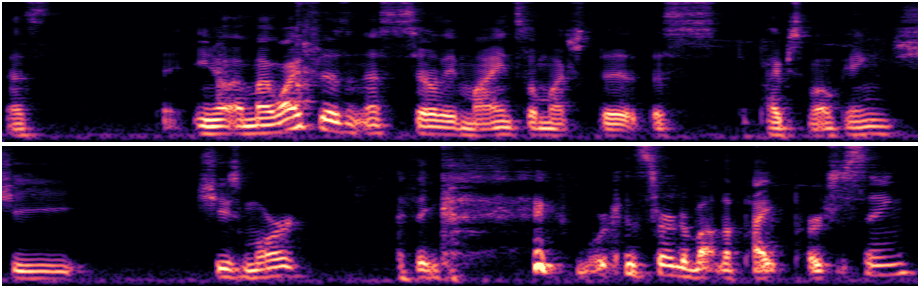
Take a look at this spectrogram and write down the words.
That's you know, and my wife doesn't necessarily mind so much the the pipe smoking. She she's more, I think, more concerned about the pipe purchasing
